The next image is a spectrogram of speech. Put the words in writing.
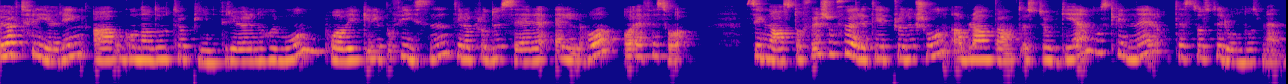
Økt frigjøring av gonadotropinfrigjørende hormon påvirker hypofisen til å produsere LH og FSH, signalstoffer som fører til produksjon av bl.a. østrogen hos kvinner og testosteron hos menn.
